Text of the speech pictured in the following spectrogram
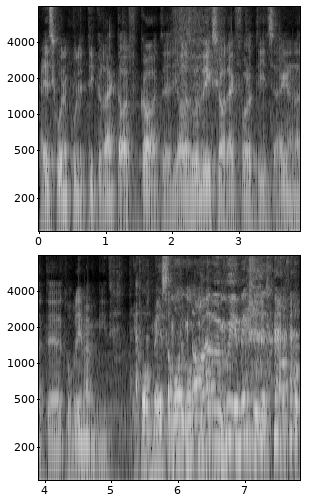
Hij is gewoon een politiek correcte advocaat. Eh, Die hadden zo'n weegschaal echt voordat hij iets zegt. En dat, eh, het probleem heb ik niet. ik, word meestal word ik, onder, hebben we een goede mix in dit platform.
